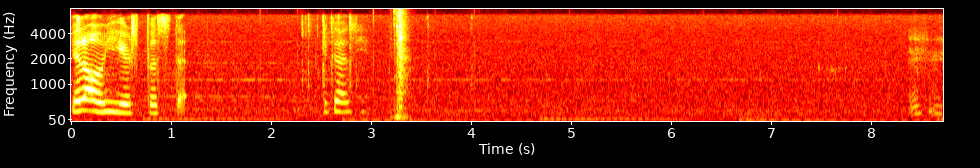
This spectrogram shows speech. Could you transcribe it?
Get all here's footsteps. Because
